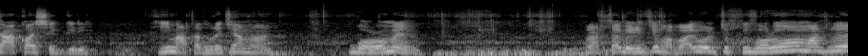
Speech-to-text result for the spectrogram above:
চা কর শিগগিরি কি মাথা ধরেছে আমার। গরমে। রাস্তায় বেরিয়েছি সবাই বলছে কি গরম আসবে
